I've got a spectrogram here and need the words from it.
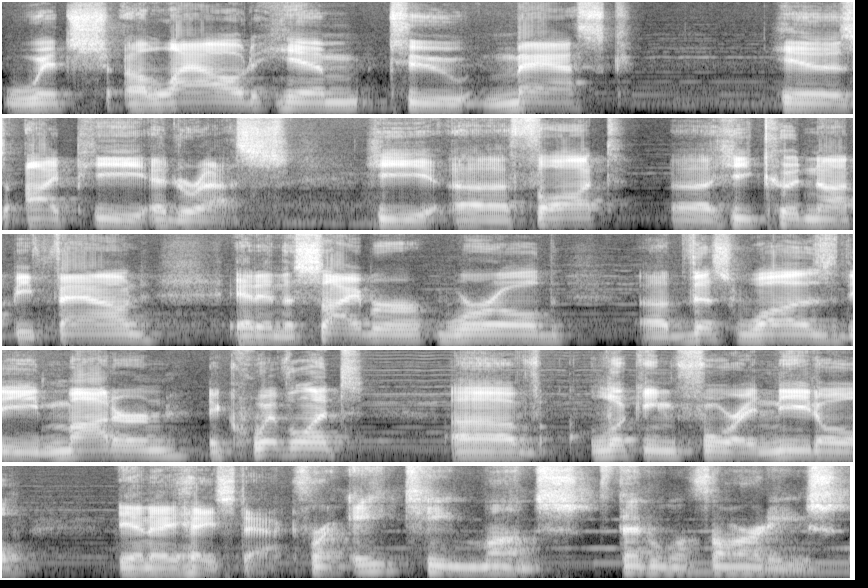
which allowed him to mask his IP address. He uh, thought uh, he could not be found. And in the cyber world, uh, this was the modern equivalent of looking for a needle in a haystack. For 18 months, federal authorities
